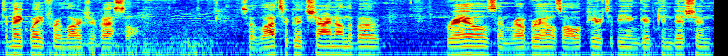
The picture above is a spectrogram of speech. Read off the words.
to make way for a larger vessel. So lots of good shine on the boat, Rails and rub rails all appear to be in good condition.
